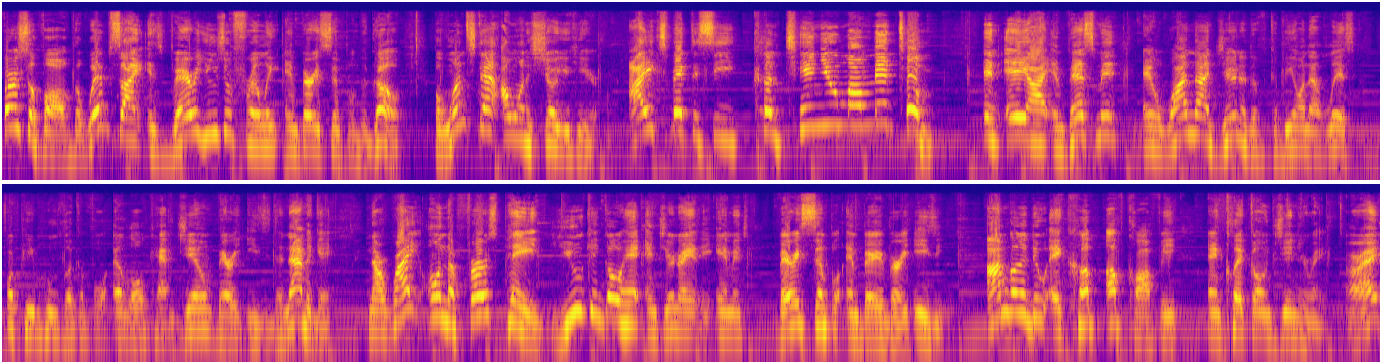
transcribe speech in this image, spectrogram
First of all, the website is very user friendly and very simple to go. But one stat I want to show you here I expect to see continued momentum in AI investment, and why not Generaitiv could be on that list for people who's looking for a low cap gem, very easy to navigate. Now, right on the first page, you can go ahead and generate an image very simple and very, very easy. I'm gonna do a cup of coffee and click on generate, all right?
